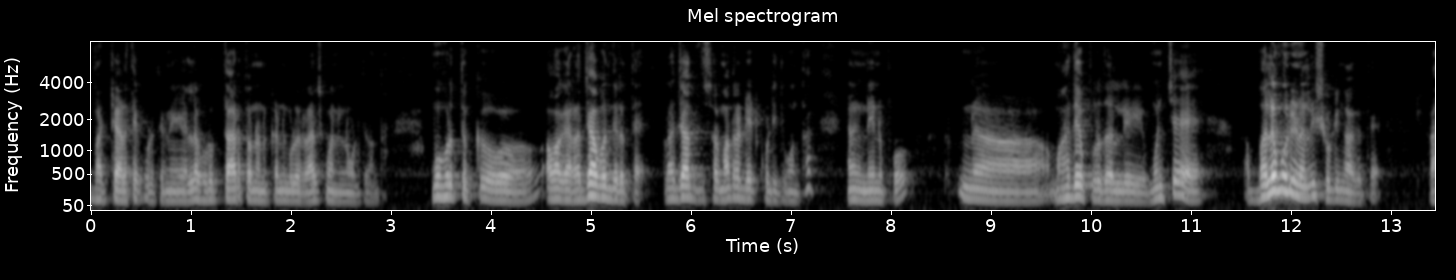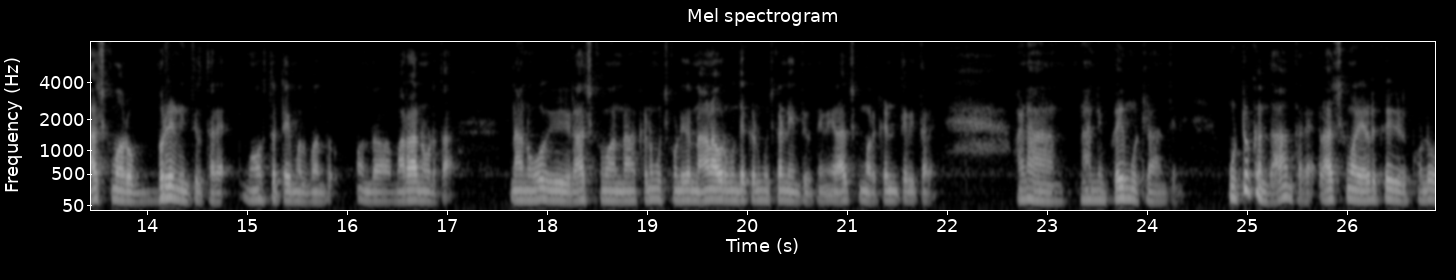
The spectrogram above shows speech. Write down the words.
ಬಟ್ಟೆ ಅಳತೆ ಕೊಡ್ತೀನಿ, ಎಲ್ಲ ಹುಡುಕ್ತಾ ಇರ್ತಾವೆ ನನ್ನ ಕಣ್ಣುಗಳು ರಾಜ್ಕುಮಾರ್ನಲ್ಲಿ ನೋಡ್ತೀವಿ ಅಂತ. ಮುಹೂರ್ತಕ್ಕೂ ಅವಾಗ ರಜಾ ಬಂದಿರುತ್ತೆ. ರಜಾ ಸರ್ ಮಾತ್ರ ಡೇಟ್ ಕೊಟ್ಟಿದ್ವು ಅಂತ ನನಗೆ ನೆನಪು. ಮಹದೇವಪುರದಲ್ಲಿ ಮುಂಚೆ ಬಲಮುರಿನಲ್ಲಿ ಶೂಟಿಂಗ್ ಆಗುತ್ತೆ. ರಾಜ್ಕುಮಾರ್ ಒಬ್ಬರೇ ನಿಂತಿರ್ತಾರೆ. ಮುಹೂರ್ತ ಟೈಮಲ್ಲಿ ಬಂದು ಒಂದು ಮರ ನೋಡ್ತಾ. ನಾನು ಹೋಗಿ ರಾಜ್ಕುಮಾರ್ನ ಕಣ್ಣು ಮುಚ್ಕೊಂಡಿದ್ದೆ ನಾನು ಅವ್ರ ಮುಂದೆ ಕಣ್ಣು ಮುಚ್ಕೊಂಡು ನಿಂತಿರ್ತೀನಿ. ರಾಜ್ಕುಮಾರ್ ಕಣ್ಣು ತೆರೀತಾರೆ. ಅಣ್ಣ, ನಾನು ನಿಮ್ಮ ಕೈ ಮುಟ್ಲ ಅಂತೀನಿ. ಮುಟ್ಟುಕಂದ ಅಂತಾರೆ. ರಾಜ್ಕುಮಾರ್ ಎರಡು ಕೈ ಹಿಡ್ಕೊಂಡು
